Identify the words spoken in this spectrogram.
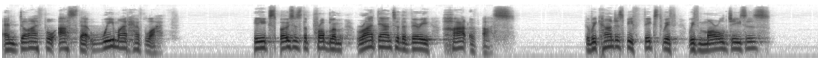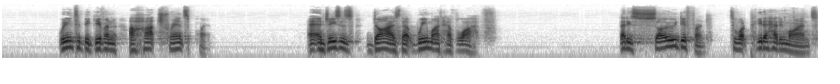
and die for us that we might have life. He exposes the problem right down to the very heart of us. That we can't just be fixed with, with moral Jesus. We need to be given a heart transplant. And Jesus dies that we might have life. That is so different to what Peter had in mind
